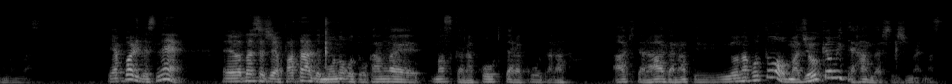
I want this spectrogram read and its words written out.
思います。やっぱりですね私たちはパターンで物事を考えますからこう来たらこうだなとああ来たらああだなというようなことを、まあ、状況を見て判断してしまいます。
